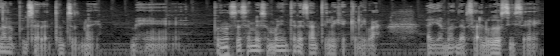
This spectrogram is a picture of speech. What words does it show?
a la pulsera. Entonces me, me pues no sé, se me hizo muy interesante y le dije que le iba a mandar saludos y se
